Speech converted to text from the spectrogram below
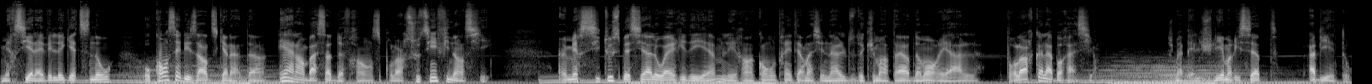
Merci à la Ville de Gatineau, au Conseil des arts du Canada et à l'Ambassade de France pour leur soutien financier. Un merci tout spécial au RIDM, les Rencontres internationales du documentaire de Montréal, pour leur collaboration. Je m'appelle Julien Morissette. À bientôt.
